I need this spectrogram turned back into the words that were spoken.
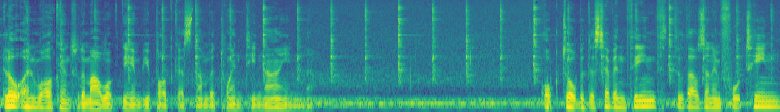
Hello and welcome to the Marwalk D&B podcast number 29. October the 17th, 2014.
